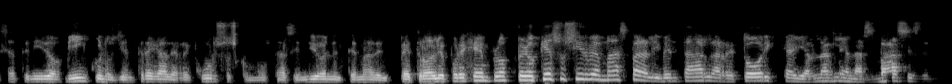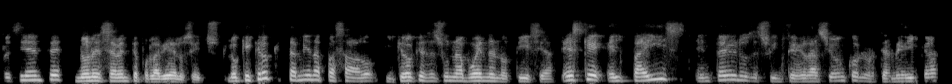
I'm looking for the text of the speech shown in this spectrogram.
se ha tenido vínculos y entrega de recursos como trascendió en el tema del petróleo, por ejemplo, pero que eso sirve más para alimentar la retórica y hablarle a las bases del presidente, no necesariamente por la vía de los hechos. Lo que creo que también ha pasado, y creo que esa es una buena noticia, es que el país, en términos de su integración con Norteamérica,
